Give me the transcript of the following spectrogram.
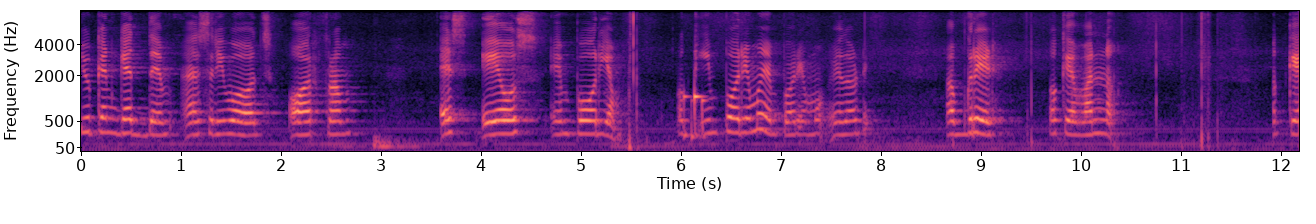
You can get them as rewards or from SAO's Emporium. Okay emporium emporium ఏదోటి అప్గ్రేడ్ ఓకే వన్ ఓకే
